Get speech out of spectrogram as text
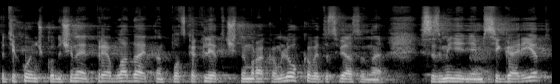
потихонечку начинает преобладать над плоскоклеточным раком легкого. Это связано с изменением сигарет.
